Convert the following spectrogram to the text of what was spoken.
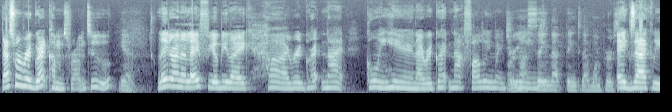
that's where regret comes from too Yeah. later on in life you'll be like ah, i regret not going here and i regret not following my dreams. Or not saying that thing to that one person. exactly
